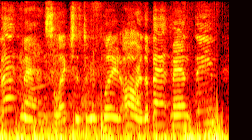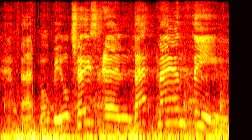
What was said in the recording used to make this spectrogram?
Batman. Selections to be played are the Batman theme, Batmobile Chase, and Batman theme.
